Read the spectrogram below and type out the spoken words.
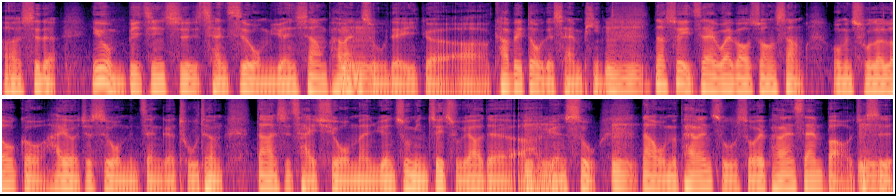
呃，是的，因为我们毕竟是产自我们原乡排湾族的一个呃咖啡豆的产品，嗯嗯，那所以在外包装上，我们除了 logo，还有就是我们整个图腾，当然是采取我们原住民最主要的呃元素，嗯，那我们排湾族所谓排湾三宝就是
